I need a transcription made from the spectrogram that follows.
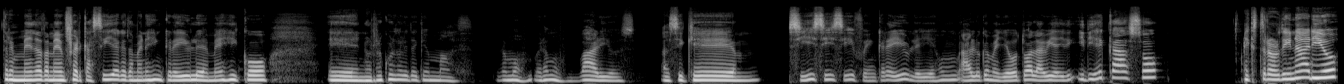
tremenda también. Fer Casilla, que también es increíble, de México. Eh, no recuerdo ahorita quién más. Éramos, éramos varios. Así que mm, sí, sí, sí, fue increíble. Y es un, algo que me llevo toda la vida. Y, y dije caso extraordinario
